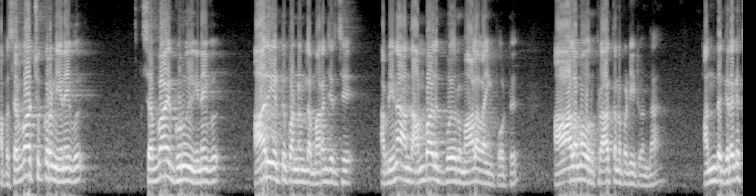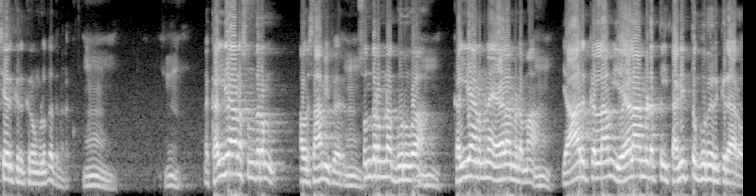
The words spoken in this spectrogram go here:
அப்ப செவ்வாய் சுக்கிரன் இணைவு செவ்வாய் குரு இணைவு ஆறு எட்டு பன்னெண்டுல மறைஞ்சிருச்சு அப்படின்னா அந்த அம்பாளுக்கு போய் ஒரு மாலை வாங்கி போட்டு ஆழமா ஒரு பிரார்த்தனை பண்ணிட்டு வந்தா அந்த கிரகச்சேர்க்கு இருக்கிறவங்களுக்கு அது நடக்கும். இந்த கல்யாண சுந்தரம் அவர் சாமி பேரு. சுந்தரம்னா குருவா? கல்யாணம்னா ஏழாம் இடமா? யாருக்கெல்லாம் ஏழாம் இடத்தில் தனித்த குரு இருக்கிறாரோ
